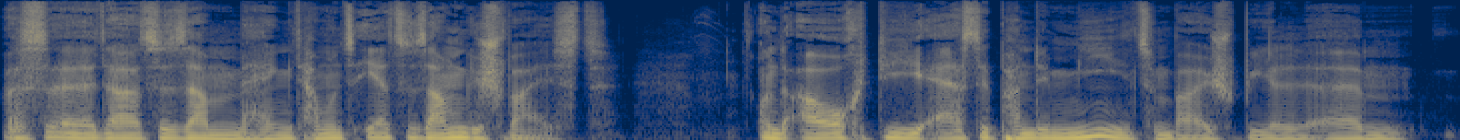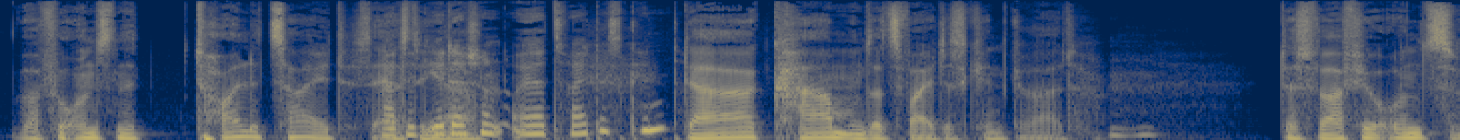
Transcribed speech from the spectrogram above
was äh, da zusammenhängt, haben uns eher zusammengeschweißt. Und auch die erste Pandemie zum Beispiel ähm, war für uns eine tolle Zeit. Das Hattet ihr Jahr. da schon euer zweites Kind? Da kam unser zweites Kind gerade. Mhm. Das war für uns,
